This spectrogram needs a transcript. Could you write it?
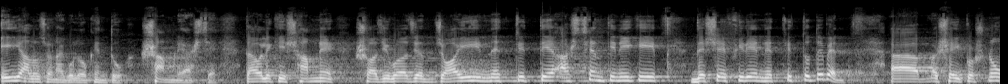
এই আলোচনাগুলো কিন্তু সামনে আসছে। তাহলে কি সামনে সজীব জয়ী নেতৃত্বে আসছেন? তিনি কি দেশে ফিরে নেতৃত্ব দেবেন? সেই প্রশ্নও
